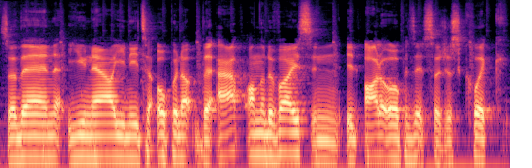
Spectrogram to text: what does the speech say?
So then you now you need to open up the app on the device and it auto opens it. So just click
